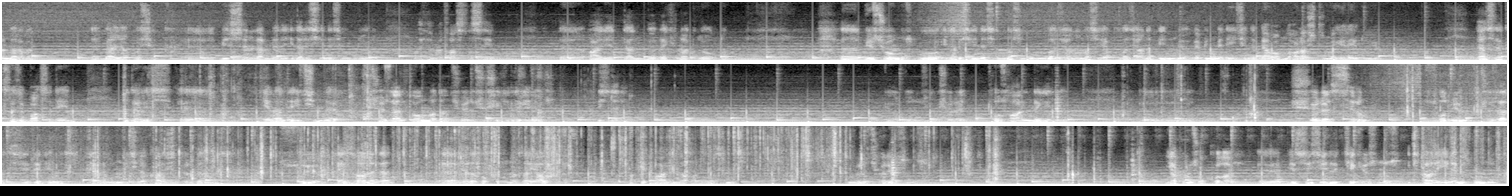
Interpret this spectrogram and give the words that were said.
Arkadaşlar merhaba. Ee, Ben yaklaşık e, bir seneden beri ileri sinesi buluyorum. FMF hastasıyım. E, böbrek nakli oldum. E, birçoğumuz bu ileri sinesinin nasıl bulunacağını, nasıl yapılacağını bilmiyor ve bilmediği için de devamlı araştırma gereği duyuyor. Ben size kısaca bahsedeyim. İleris e, genelde içinde çözelti olmadan şöyle şu şekilde geliyor bizlere. Gördüğünüz gibi şöyle toz halinde geliyor. E, şöyle serum sodyum çözeltici dediğimiz yani bunun içine karıştırdığımız suyu eczaneden e, ya da doktorunuza yazdırıp paket halinde alabilirsiniz. Bunu böyle çıkarıyorsunuz. Yapımı çok kolay. E, 1 cc'lik çekiyorsunuz. iki tane iğnemiz bulunuyor.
